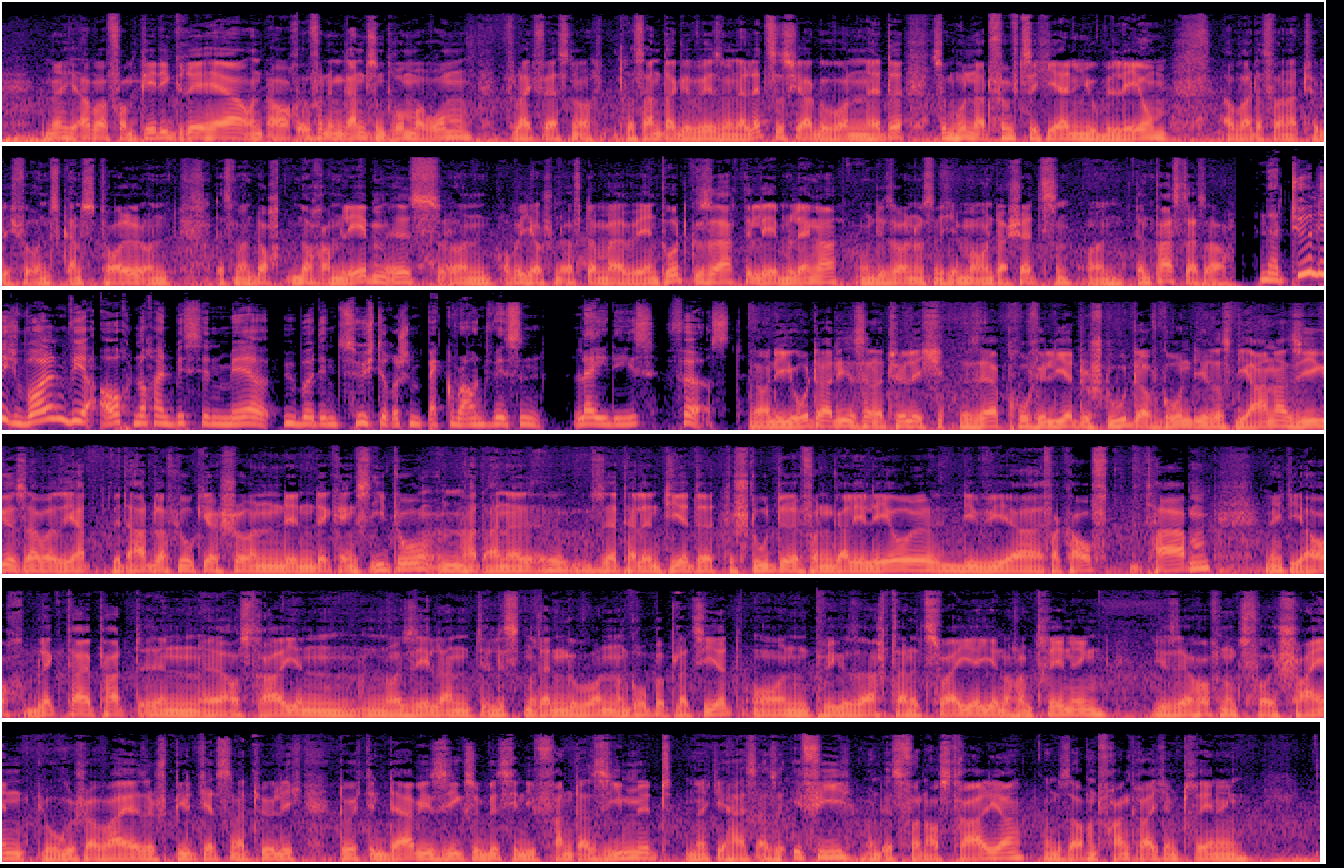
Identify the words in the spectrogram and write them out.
Aber vom Pedigree her und auch von dem ganzen Drumherum, vielleicht wäre es noch interessanter gewesen, wenn er letztes Jahr gewonnen hätte zum 150-jährigen Jubiläum. Aber das war natürlich für uns ganz toll und dass man doch noch am Leben ist und, habe ich auch schon öfter mal erwähnt, Totgesagte leben länger und die sollen uns nicht immer unterschätzen und dann passt das auch. Natürlich wollen wir auch noch ein bisschen mehr über den züchterischen Background wissen. Ladies first. Ja, und die Jota, die ist ja natürlich eine sehr profilierte Stute aufgrund ihres Diana-Sieges, aber sie hat mit Adlerflug ja schon den Deckhengst Ito und hat eine äh, sehr talentierte Stute von Galileo, die wir verkauft haben, die auch Black Type hat, in äh, Australien, Neuseeland Listenrennen gewonnen und Gruppe platziert. Und wie gesagt, eine Zweijährige noch im Training die sehr hoffnungsvoll scheint. Logischerweise spielt jetzt natürlich durch den Derby-Sieg so ein bisschen die Fantasie mit. Ne? Die heißt also Iffy und ist von Australien und ist auch in Frankreich im Training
